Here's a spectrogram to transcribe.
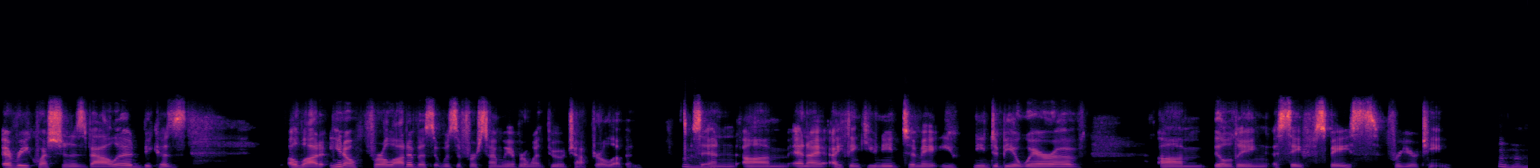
every question is valid because a lot of you know for a lot of us it was the first time we ever went through a chapter 11 mm-hmm. and um and I, I think you need to make you need to be aware of um building a safe space for your team. Mm-hmm.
